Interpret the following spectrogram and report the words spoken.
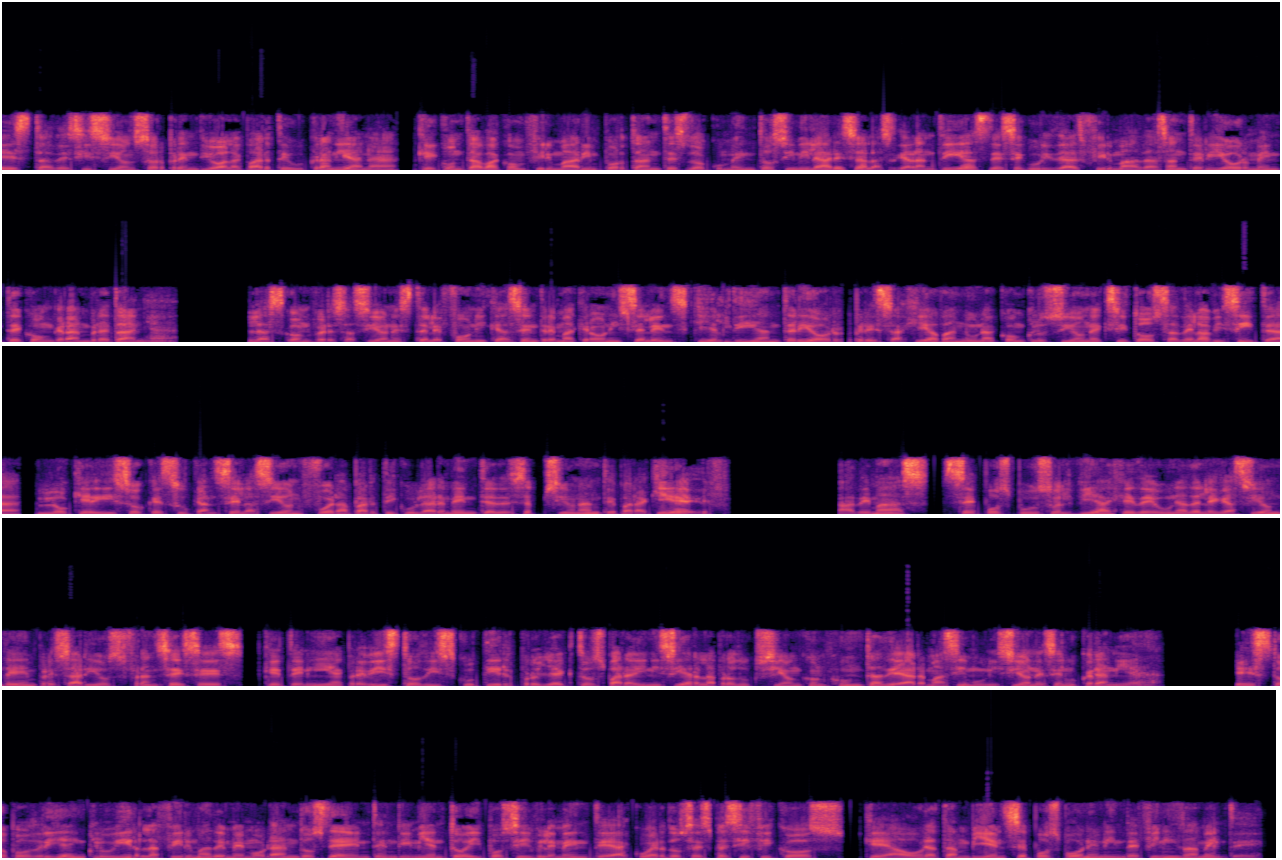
Esta decisión sorprendió a la parte ucraniana, que contaba con firmar importantes documentos similares a las garantías de seguridad firmadas anteriormente con Gran Bretaña. Las conversaciones telefónicas entre Macron y Zelensky el día anterior presagiaban una conclusión exitosa de la visita, lo que hizo que su cancelación fuera particularmente decepcionante para Kiev. Además, se pospuso el viaje de una delegación de empresarios franceses, que tenía previsto discutir proyectos para iniciar la producción conjunta de armas y municiones en Ucrania. Esto podría incluir la firma de memorandos de entendimiento y posiblemente acuerdos específicos, que ahora también se posponen indefinidamente.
